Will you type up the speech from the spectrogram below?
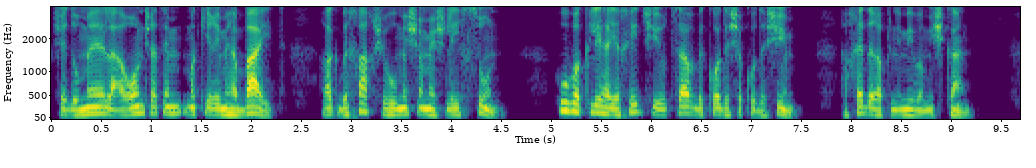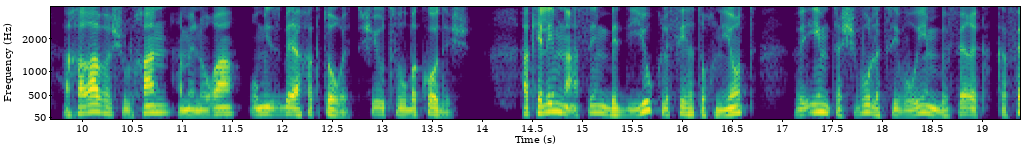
שדומה לארון שאתם מכירים מהבית, רק בכך שהוא משמש לאחסון. הוא הכלי היחיד שיוצב בקודש הקודשים, החדר הפנימי במשכן. אחריו השולחן, המנורה ומזבח הקטורת, שיוצבו בקודש. הכלים נעשים בדיוק לפי התוכניות, ואם תשוו לציוויים בפרק כ"ה,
